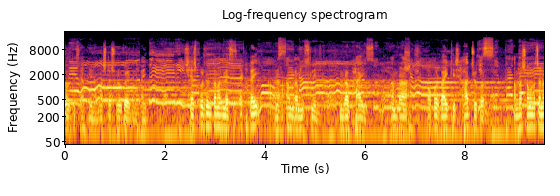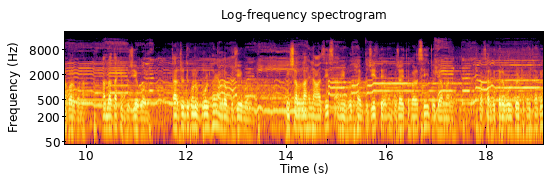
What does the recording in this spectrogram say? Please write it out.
চলতেছে, আপনি নামাজটা শুরু করে দেন ভাই। শেষ পর্যন্ত আমার মেসেজ একটাই আপনার আমরা মুসলিম, আমরা ভাই, আমরা অপর ভাইকে সাহায্য করব, আমরা সমালোচনা করব না, আমরা তাকে বুঝিয়ে বলব। তার যদি কোনো ভুল হয়, আমরা বুঝিয়ে বলব। ইনশাল্লাহ আজিজ, আমি বোধহয় বুঝিয়েতে বুঝাইতে পারছি, যদি আমার কথার ভিতরে ত্রুটি হয়ে থাকে,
